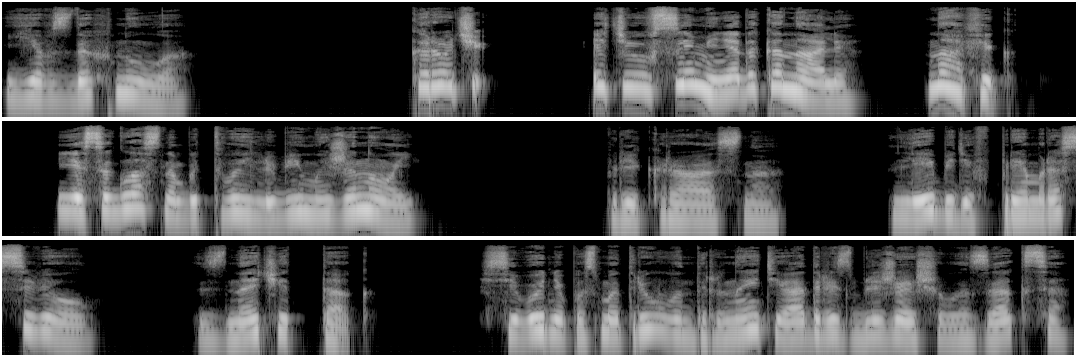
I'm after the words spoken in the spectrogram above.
Я вздохнула. Короче, эти усы меня доконали. Нафиг. Я согласна быть твоей любимой женой. Прекрасно. Лебедев прям расцвел. Значит так. Сегодня посмотрю в интернете адрес ближайшего ЗАГСа.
